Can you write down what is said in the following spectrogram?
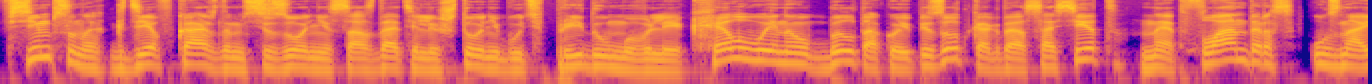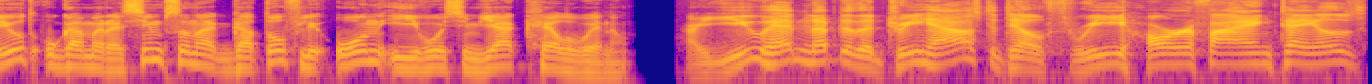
В «Симпсонах», где в каждом сезоне создатели что-нибудь придумывали к Хэллоуину, был такой эпизод, когда сосед, Нед Фландерс, узнает у Гомера Симпсона, готов ли он и его семья к Хэллоуину. Are you heading up to the treehouse to tell three horrifying tales?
